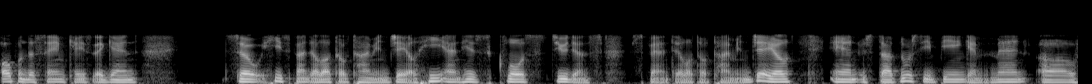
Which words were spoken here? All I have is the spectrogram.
open the same case again. So he spent a lot of time in jail. He and his close students spent a lot of time in jail. And ustad nursi being a man of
